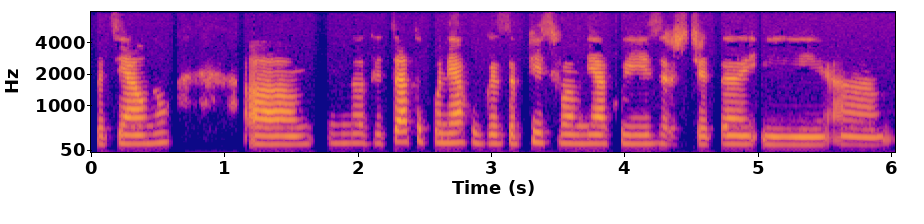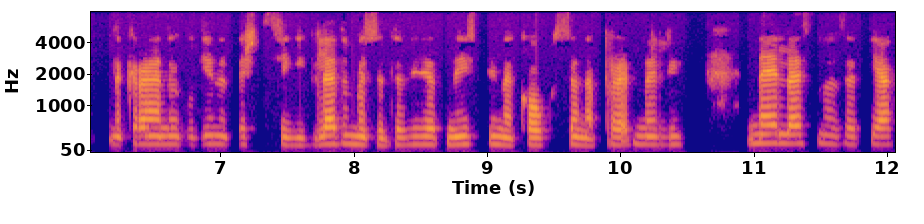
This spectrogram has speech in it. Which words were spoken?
специално, а, но децата понякога записвам някои изразчета и а, на края на годината ще си ги гледаме, за да видят наистина колко са напреднали. Не е лесно за тях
